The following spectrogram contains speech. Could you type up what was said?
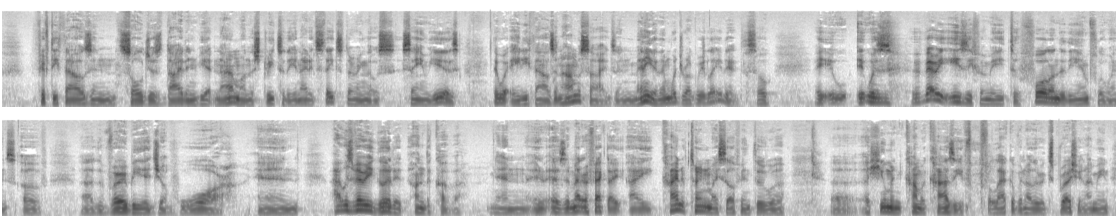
50,000 soldiers died in Vietnam on the streets of the United States during those same years, there were 80,000 homicides, and many of them were drug related. So it, it, was very easy for me to fall under the influence of uh, the verbiage of war. And I was very good at undercover. And as a matter of fact, I, I kind of turned myself into a, a, a human kamikaze, for lack of another expression. I mean,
